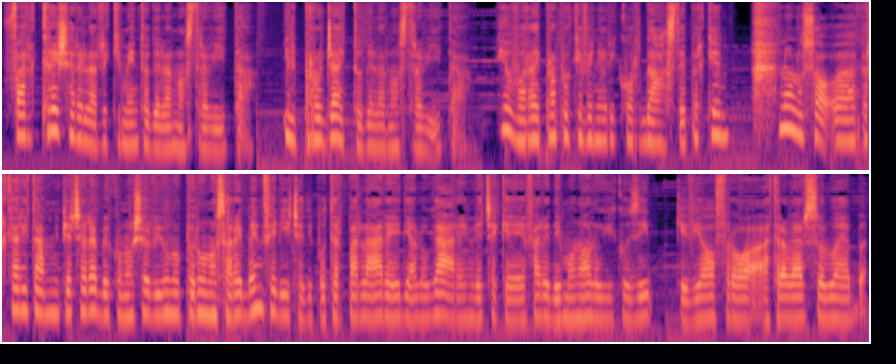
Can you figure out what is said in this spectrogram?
far crescere l'arricchimento della nostra vita, il progetto della nostra vita. Io vorrei proprio che ve ne ricordaste perché, non lo so, eh, per carità mi piacerebbe conoscervi uno per uno, sarei ben felice di poter parlare e dialogare invece che fare dei monologhi così che vi offro attraverso il web.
